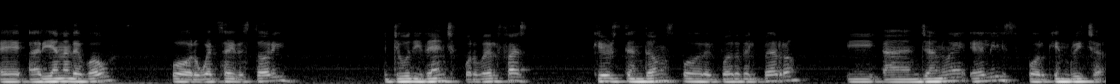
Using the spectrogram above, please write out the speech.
Eh, Ariana DeVos por West Side Story. Judy Dench por Belfast. Kirsten Dunst por El Poder del Perro. Y Anjanue Ellis por King Richard.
